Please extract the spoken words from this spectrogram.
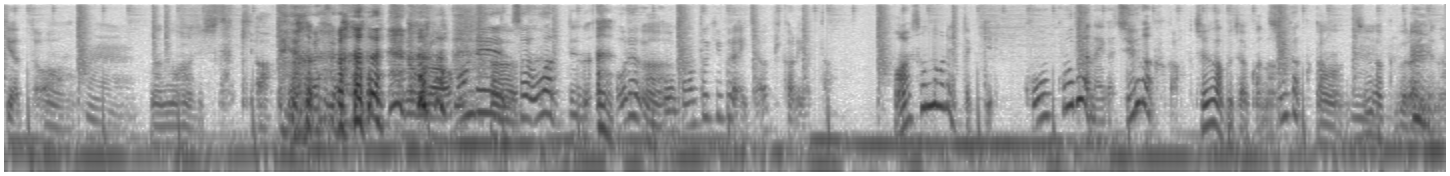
きやったわ。うん。うん。何の話したっけ？あ。だからほんでうん。それ終わって 俺らが高校の時ぐらいちゃう？ピカルやったあれそんなぐらいやったっけ？高校ではないか中学か。中学ちゃうかな。中学か、うん中学ぐらいやな。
